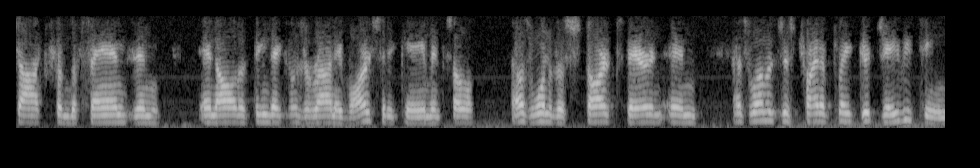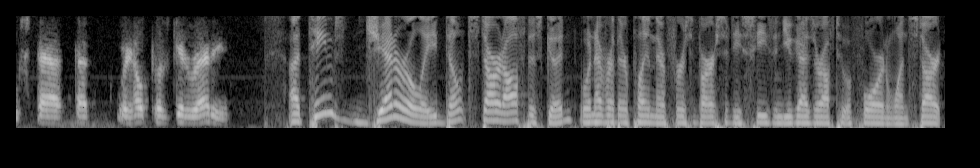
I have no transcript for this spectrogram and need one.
shocked from the fans and and all the thing that goes around a varsity game. And so that was one of the starts there, and, and as well as just trying to play good JV teams that that would help us get ready. Uh, teams generally don't start off this good whenever they're playing their first varsity season. You guys are off to a four and one start.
